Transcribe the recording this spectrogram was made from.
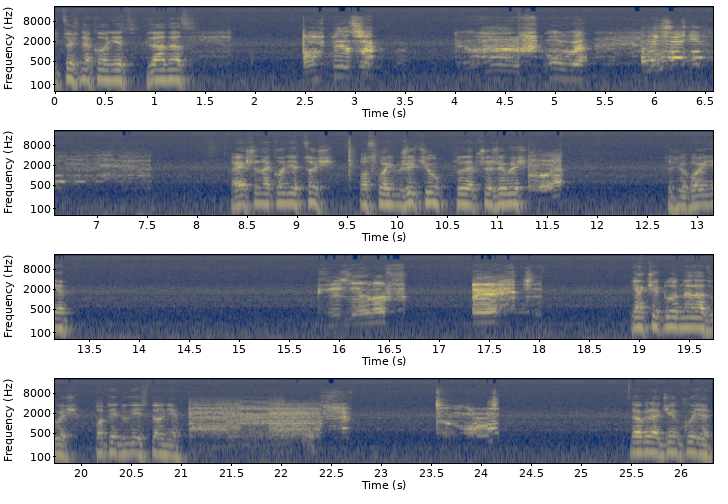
I coś na koniec dla nas. A jeszcze na koniec coś o swoim życiu, które przeżyłeś. Coś o wojnie. Jak się tu odnalazłeś po tej drugiej stronie? Dobra, dziękuję.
